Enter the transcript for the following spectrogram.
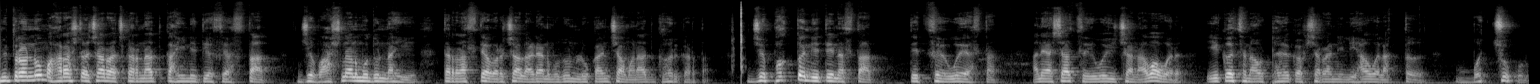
मित्रांनो महाराष्ट्राच्या राजकारणात काही नेते असे असतात जे भाषणांमधून नाही तर रस्त्यावरच्या लढ्यांमधून लोकांच्या मनात घर करतात. जे फक्त नेते नसतात ते चळवळी असतात. आणि अशा चळवळीच्या नावावर एकच नाव ठळक अक्षरांनी लिहावं लागतं बच्चू कडू.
